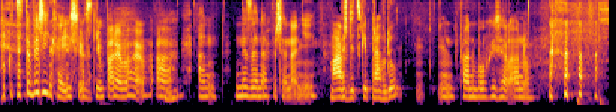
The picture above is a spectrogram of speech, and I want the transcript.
pokud si to vyříkají s tím Pánem Bohem a, Mhm. a nezenevře na ní. Má vždycky pravdu? Pán bohužel ano.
